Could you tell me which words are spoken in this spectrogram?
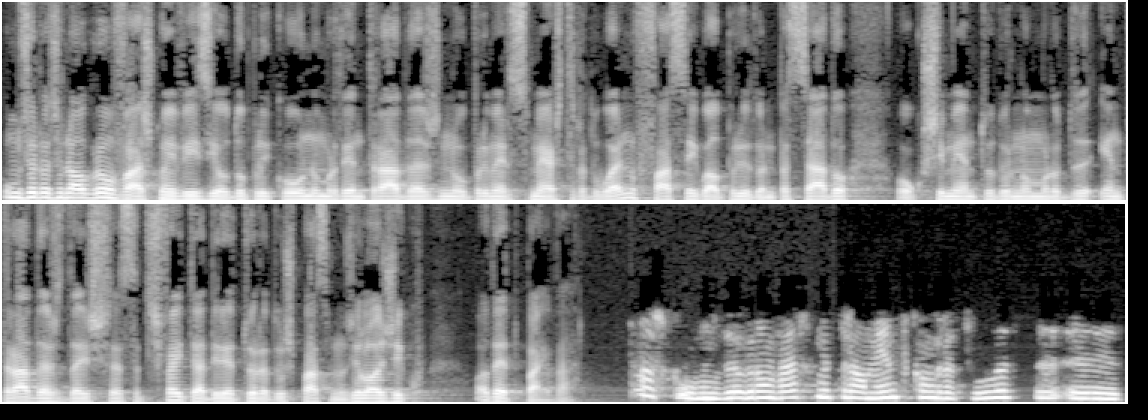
O Museu Nacional Grão Vasco, em Viseu, duplicou o número de entradas no primeiro semestre do ano, face ao igual período do ano passado. O crescimento do número de entradas deixa satisfeita a diretora do Espaço Museológico, Odete Paiva. Acho que o Museu Grão Vasco naturalmente congratula-se uh,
